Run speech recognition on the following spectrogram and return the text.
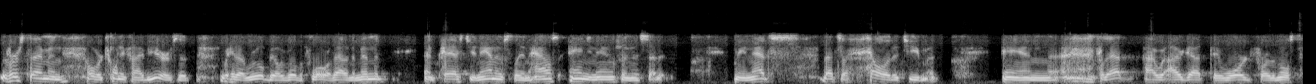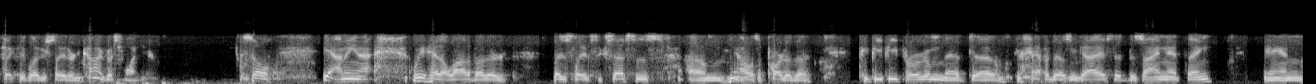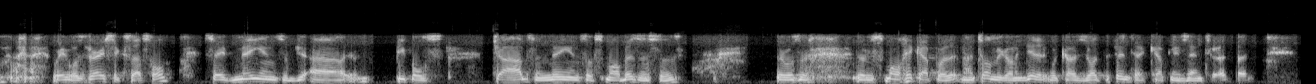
The first time in over 25 years that we had a rule bill go to the floor without an amendment and passed unanimously in the House and unanimously in the Senate. I mean, that's that's a hell of an achievement. And for that, I, I got the award for the most effective legislator in Congress one year. So, yeah, I mean, I, we've had a lot of other legislative successes. Um, you know, I was a part of the PPP program that uh, half a dozen guys that designed that thing, and it was very successful. Saved millions of uh, people's jobs and millions of small businesses there was a there was a small hiccup with it, and I told them we are going to get it because let the fintech companies into it. But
